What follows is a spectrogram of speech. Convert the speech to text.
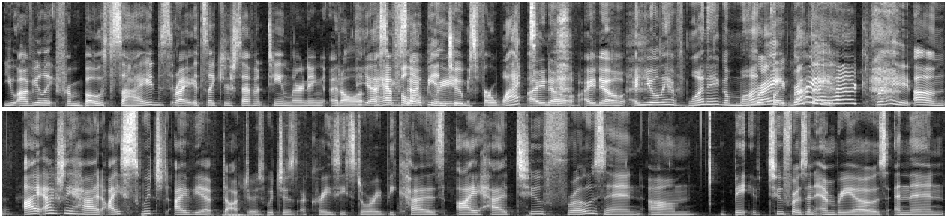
You ovulate from both sides, Right. It's like you're 17 learning it all. Yes, I have fallopian tubes for what? i know i know and you only have one egg a month Right, like what the right, heck right. um i actually had i switched ivf doctors which is a crazy story because i had two frozen um ba- two frozen embryos and then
